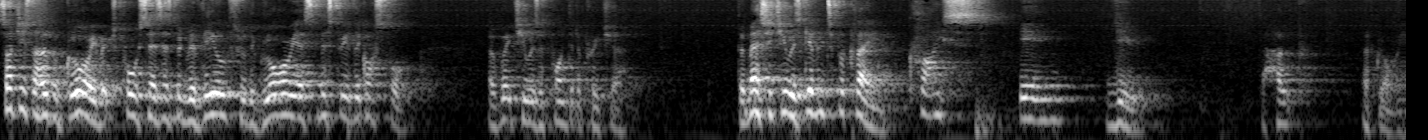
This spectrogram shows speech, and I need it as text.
Such is the hope of glory which Paul says has been revealed through the glorious mystery of the gospel, of which he was appointed a preacher. The message he was given to proclaim Christ in you, the hope of glory.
